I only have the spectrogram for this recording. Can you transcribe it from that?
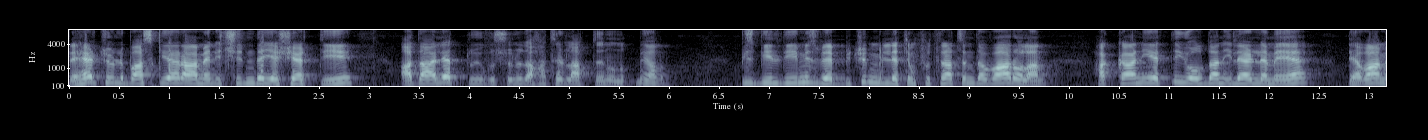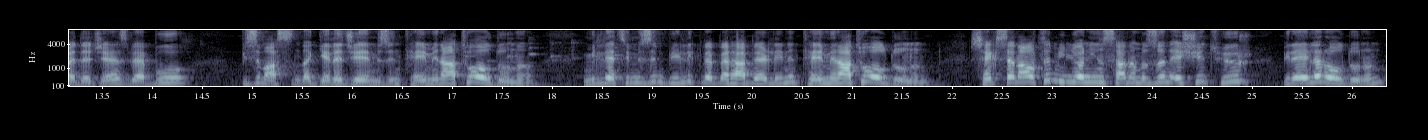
ve her türlü baskıya rağmen içinde yeşerttiği adalet duygusunu da hatırlattığını unutmayalım. Biz bildiğimiz ve bütün milletin fıtratında var olan hakkaniyetli yoldan ilerlemeye devam edeceğiz ve bu bizim aslında geleceğimizin teminatı olduğunu, milletimizin birlik ve beraberliğinin teminatı olduğunun, 86 milyon insanımızın eşit hür bireyler olduğunun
